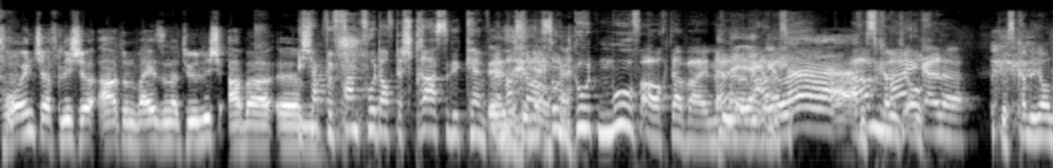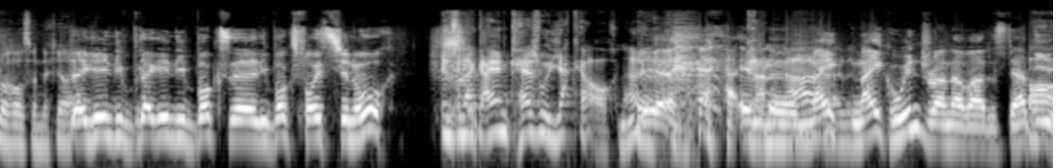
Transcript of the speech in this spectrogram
freundschaftliche Art und Weise natürlich, aber. Ähm, ich habe für Frankfurt auf der Straße gekämpft. Da machst du auch so einen guten Move auch dabei, ne? Ja, ja, das, das kann Mike, ich auch. Alter. Das kann ich auch noch auswendig, ja. Da gehen die, da gehen die Box, äh, die Boxfäustchen hoch. In so einer geilen Casual-Jacke auch, ne? Ja. äh, Granate, Nike, Nike Windrunner war das. Der hat Oh. die,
